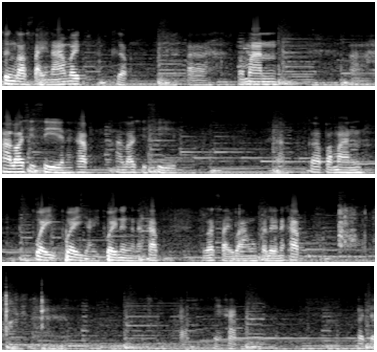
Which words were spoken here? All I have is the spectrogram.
ซึ่งเราใส่น้ำไว้เกือบ ประมาณ500ซีซีนะครับ500ซีซีครับก็ประมาณถ้วยถ้วยใหญ่ถ้วยหนึ่งนะครับ แล้วก็ใส่วางลงไปเลยนะครับครับนี่ครับ ก็จะ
